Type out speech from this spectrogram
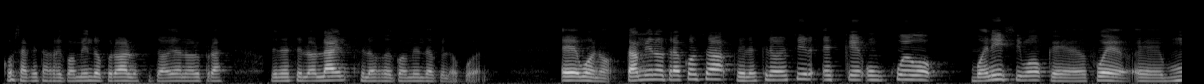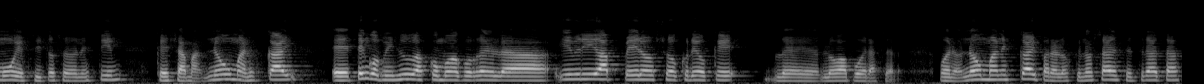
cosa que te recomiendo probarlo si todavía no lo probaste. Tenés el online, se los recomiendo que lo jueguen. Eh, bueno, también otra cosa que les quiero decir es que un juego buenísimo que fue eh, muy exitoso en Steam, que se llama No Man's Sky. Eh, tengo mis dudas cómo va a correr en la híbrida, pero yo creo que lo va a poder hacer. Bueno, No Man's Sky, para los que no saben, se trata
